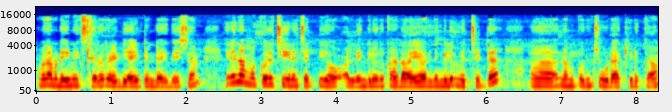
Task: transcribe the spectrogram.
അപ്പോൾ നമ്മുടെ ഈ മിക്സ്ചർ റെഡി ആയിട്ടുണ്ട് ഏകദേശം. ഇനി നമുക്കൊരു ചീനച്ചട്ടിയോ അല്ലെങ്കിൽ ഒരു കടായോ എന്തെങ്കിലും വെച്ചിട്ട് നമുക്കൊന്ന് ചൂടാക്കി എടുക്കാം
